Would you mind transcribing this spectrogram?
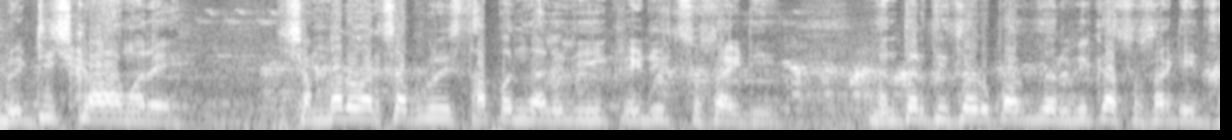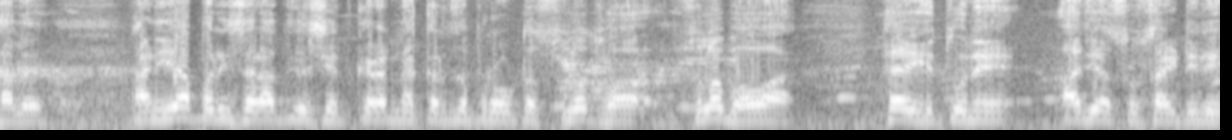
ब्रिटिश काळामध्ये शंभर वर्षापूर्वी स्थापन झालेली ही क्रेडिट सोसायटी नंतर तिचं रूपांतर विकास सोसायटीत झालं आणि या परिसरातील शेतकऱ्यांना कर्ज पुरवठा सुलभ व्हा सुलभ व्हावा ह्या हेतूने आज या सोसायटीने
